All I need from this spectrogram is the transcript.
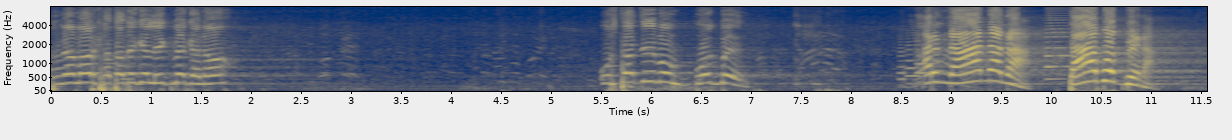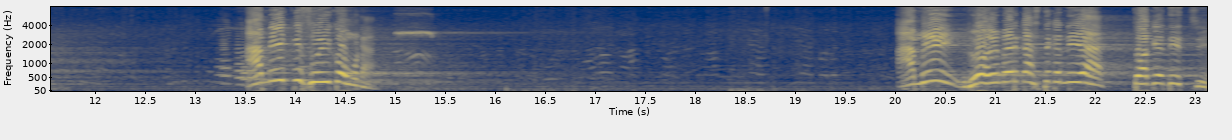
তুমি আমার খাতা থেকে লিখবে কেন? উস্তাদজি বকবে। আরে না না না তা বকবে না। আমি কিছুই কম না। আমি রহিমের কাছ থেকে নিয়ে তোকে দিচ্ছি।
